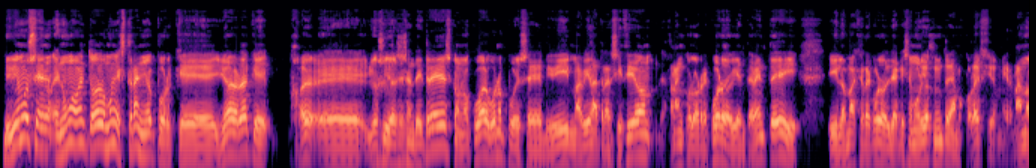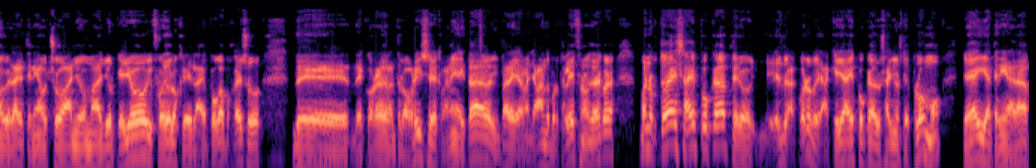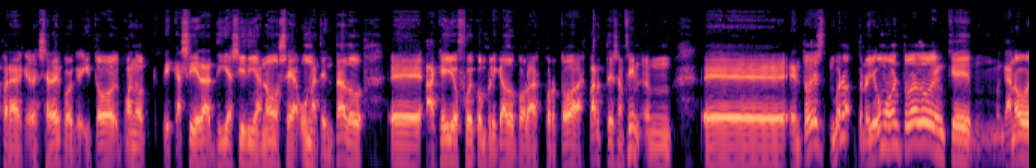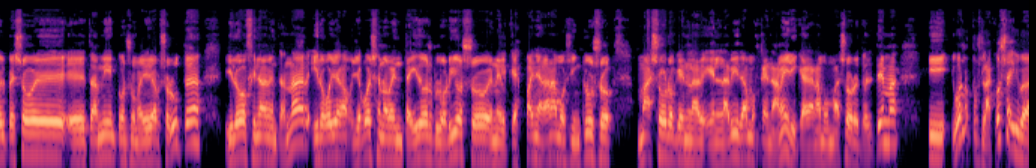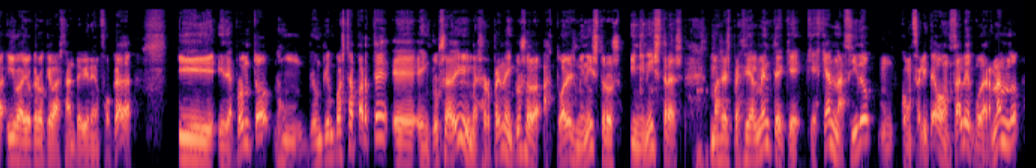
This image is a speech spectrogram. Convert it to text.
Vivimos en, en, un momento muy extraño porque yo la verdad que Eh, yo soy del 63, con lo cual, bueno, pues eh, viví más bien la transición. Franco lo recuerdo, evidentemente, y, y, lo más que recuerdo el día que se murió que no teníamos colegio. Mi hermano, verdad, que tenía ocho años mayor que yo, y fue de los que la época, pues eso, de, de correr delante de los grises, que venía y tal, y padre llamando por teléfono, de. Bueno, toda esa época, pero es de acuerdo, aquella época de los años de plomo, ya ahí ya tenía edad para saber, porque, y todo, cuando casi era día sí, día no, o sea, un atentado, eh, aquello fue complicado por, las, por todas las partes, en fin. Mm, eh, entonces, bueno, pero llegó un momento dado en que ganó el PSOE eh, también con su mayoría absoluta y luego finalmente andar y luego llegó, llegó, ese 92 glorioso en el que España ganamos incluso más oro que en la, en la vida, que en América ganamos más oro y todo el tema. Y, y bueno, pues la cosa iba, iba yo creo que bastante bien enfocada. Y, de pronto, de un tiempo a esta parte, eh, e incluso digo, y me sorprende, incluso actuales ministros y ministras, más especialmente, que, que es que han nacido con Felipe González gobernando,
